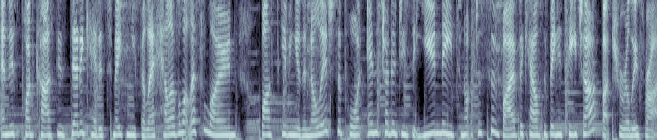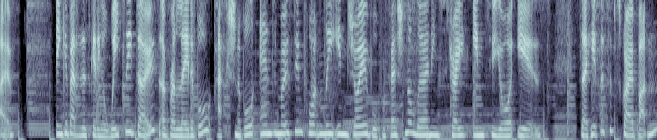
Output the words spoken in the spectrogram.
And this podcast is dedicated to making you feel a hell of a lot less alone, whilst giving you the knowledge, support, and strategies that you need to not just survive the chaos of being a teacher, but truly thrive. Think about it as getting a weekly dose of relatable, actionable, and most importantly, enjoyable professional learning straight into your ears. So hit the subscribe button,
